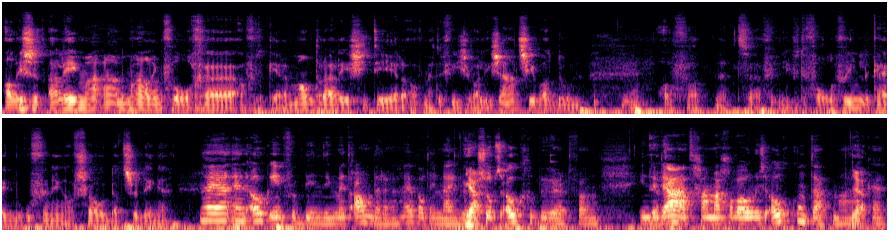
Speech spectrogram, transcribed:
Al is het alleen maar ademhaling volgen, of een keer een mantra reciteren, of met een visualisatie wat doen, Ja. of wat met eh, liefdevolle vriendelijkheid beoefening of zo, dat soort dingen. Nou ja, en ook in verbinding met anderen. Hè? Wat in mijn Ja. workshops ook gebeurt. Van, inderdaad, ga maar gewoon eens oogcontact maken.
